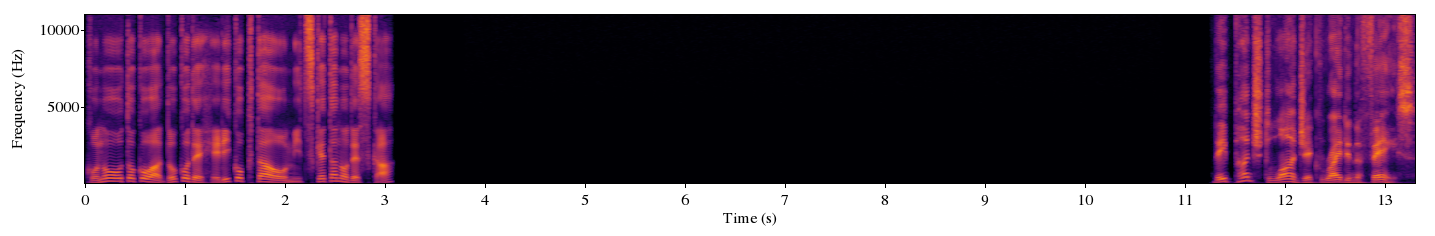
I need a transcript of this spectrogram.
この男はどこでヘリコプターを見つけたのですか They punched logic right in the face.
